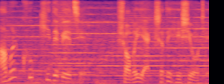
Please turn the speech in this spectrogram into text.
আমার খুব খিদে পেয়েছে। সবাই একসাথে হেসে ওঠে।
